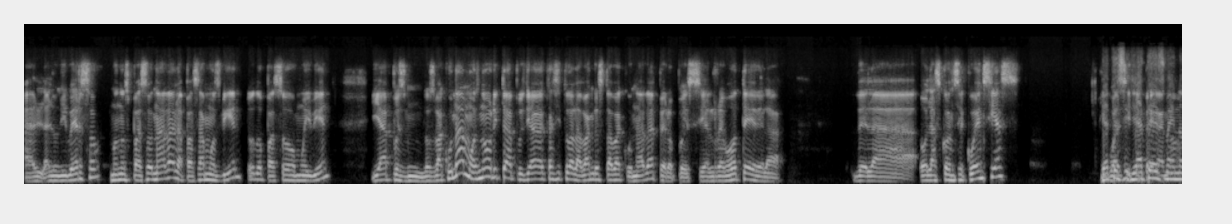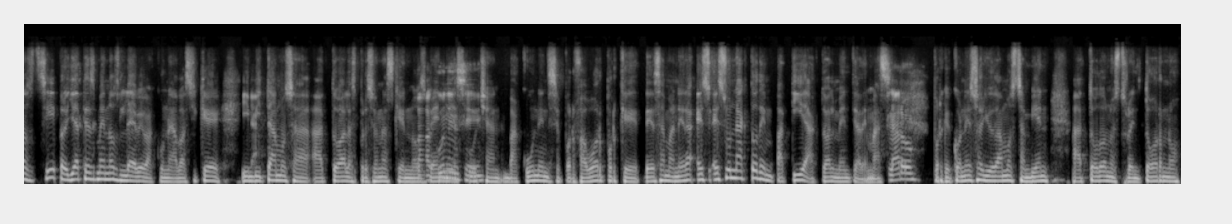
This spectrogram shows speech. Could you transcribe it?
al, universo, no nos pasó nada, la pasamos bien, todo pasó muy bien. Ya pues nos vacunamos, ¿no? Ahorita pues ya casi toda la banda está vacunada, pero pues si el rebote de la, de la, o las consecuencias Ya te, ya te, es menos, sí, pero ya te es menos leve vacunado. Así que invitamos a, todas las personas que nos ven y escuchan, vacúnense, por favor, porque de esa manera es, es, un acto de empatía actualmente, además. Claro. Porque con eso ayudamos también a todo nuestro entorno.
